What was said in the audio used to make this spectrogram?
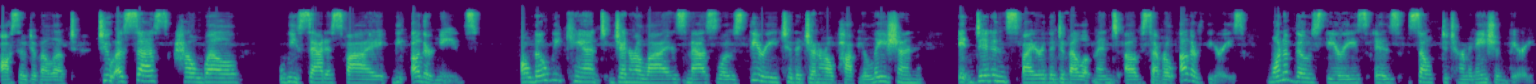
also developed to assess how well we satisfy the other needs. Although we can't generalize Maslow's theory to the general population, it did inspire the development of several other theories. One of those theories is self determination theory.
